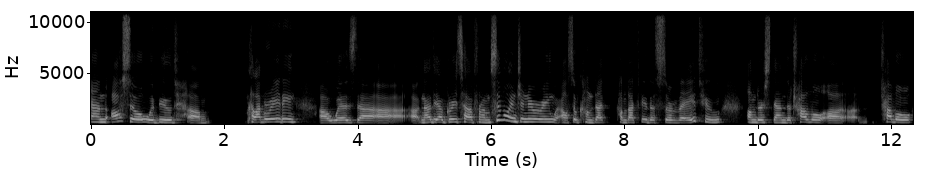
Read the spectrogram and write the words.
And also we build um, collaborating uh, with uh, uh, Nadia Gkritza from civil engineering, we also conduct, conducted a survey to understand the travel, uh, travel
